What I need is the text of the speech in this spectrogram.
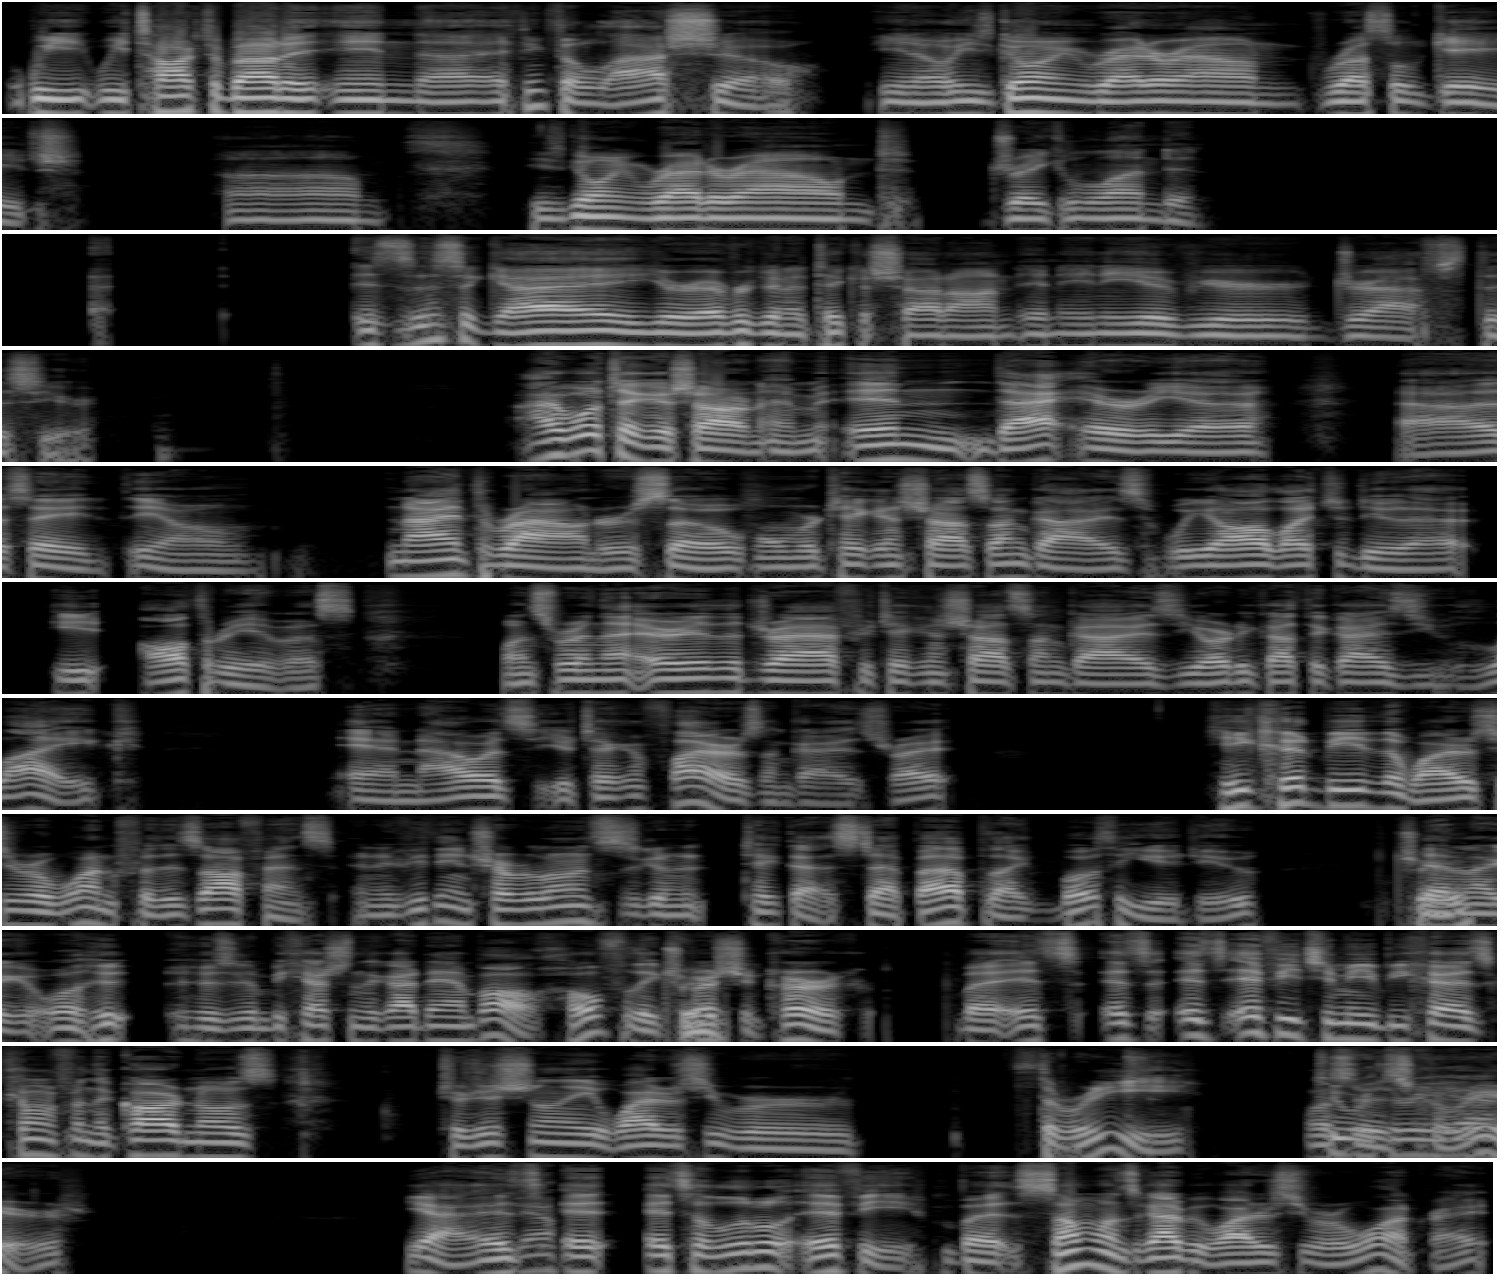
We we talked about it in uh, I think the last show. You know, he's going right around Russell Gage. Um, he's going right around Drake London. Is this a guy you're ever going to take a shot on in any of your drafts this year? I will take a shot on him in that area. Uh, let's say you know ninth round or so when we're taking shots on guys. We all like to do that. All three of us. Once we're in that area of the draft, you're taking shots on guys. You already got the guys you like, and now it's you're taking flyers on guys, right? He could be the wide receiver one for this offense, and if you think Trevor Lawrence is going to take that step up, like both of you do, True. then like, well, who who's going to be catching the goddamn ball? Hopefully, True. Christian Kirk. But it's it's it's iffy to me because coming from the Cardinals, traditionally wide receiver three most Two of his three, yeah. career. Yeah, it's Yeah. it it's a little iffy, but someone's got to be wide receiver one, right?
